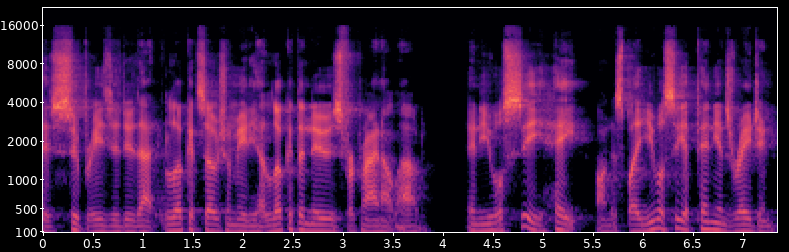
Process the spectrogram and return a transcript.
is super easy to do that. Look at social media, look at the news for crying out loud, and you will see hate on display. You will see opinions raging.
